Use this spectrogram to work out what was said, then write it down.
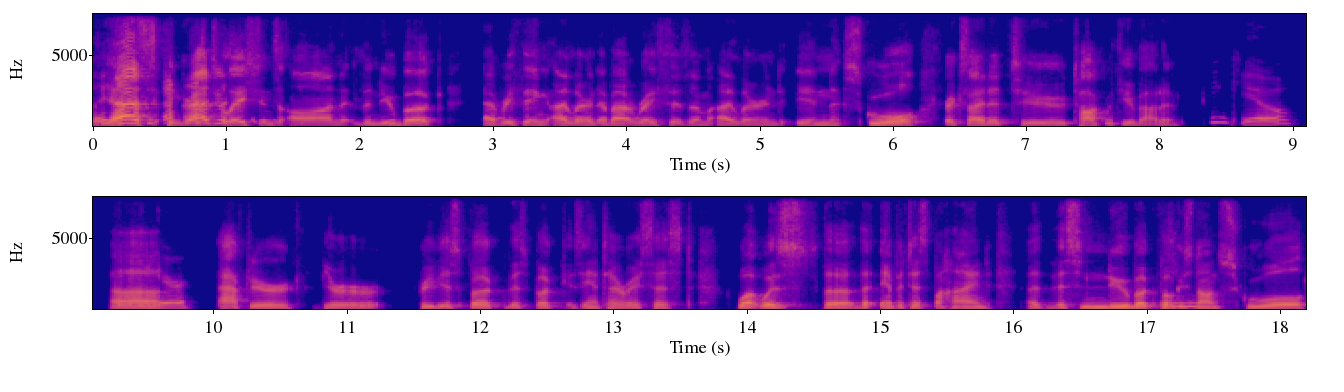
yes, congratulations on the new book everything I learned about racism, I learned in school. We're excited to talk with you about it. Thank you. Uh, here. After your previous book, this book is anti-racist. What was the the impetus behind uh, this new book focused on school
